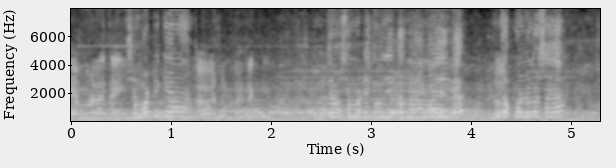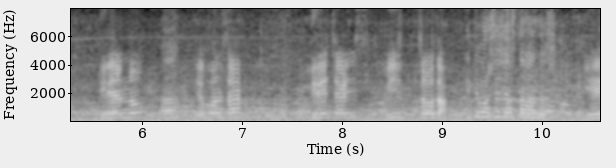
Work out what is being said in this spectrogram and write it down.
हे शंभर टक्के आहे ना? हो मित्रांनो शंभर टक्के मध्ये येतात मला म्हणाल तर. तुमचा फोन नंबर सांगा. त्र्याण्णव हां. एकोणसाठ त्रेचाळीस वीस चौदा. किती वर्षाचे असताना अंदाज? हे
